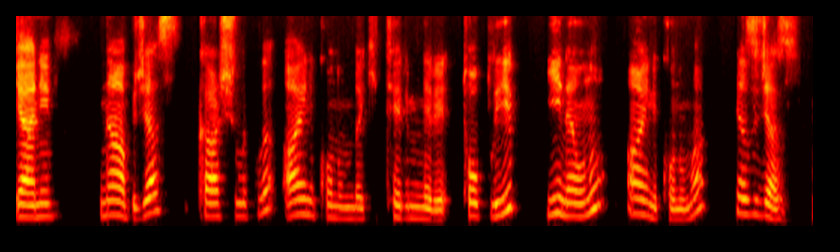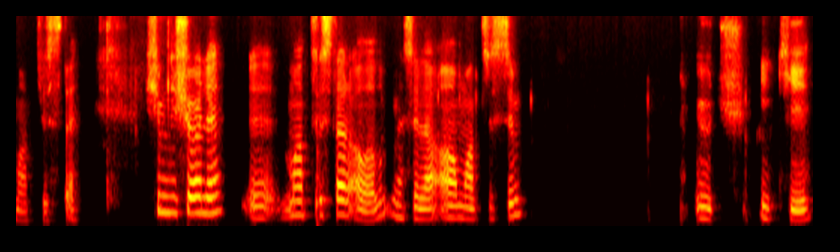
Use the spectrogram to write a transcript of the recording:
Yani ne yapacağız? Karşılıklı aynı konumdaki terimleri toplayıp yine onu aynı konuma yazacağız matriste. Şimdi şöyle e, matrisler alalım. Mesela A matrisim 3, 2,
